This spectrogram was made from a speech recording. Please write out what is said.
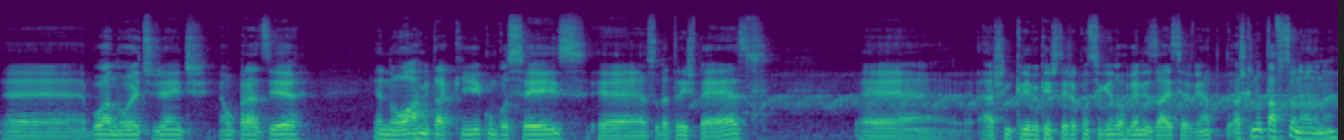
É, boa noite, gente. É um prazer enorme estar aqui com vocês. É, eu sou da 3PS. É, acho incrível que a gente esteja conseguindo organizar esse evento. Acho que não está funcionando, né?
